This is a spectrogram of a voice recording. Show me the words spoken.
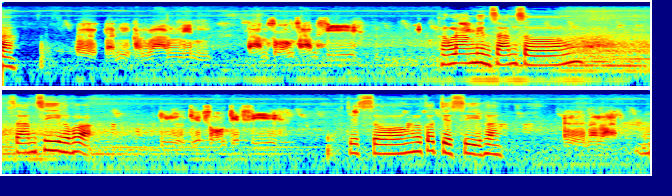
ค่ะเออแต่ นี่ข้างล่างเน้นสามสองสามสี่ข้างล่างเน้นสามสองสามสี่ค่ะพ่อเออเจ็ดสองเจ็ดสี่เจ็ดสองแล้วก็เจ็ดสี่ค่ะ เออนั่นแหละอื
